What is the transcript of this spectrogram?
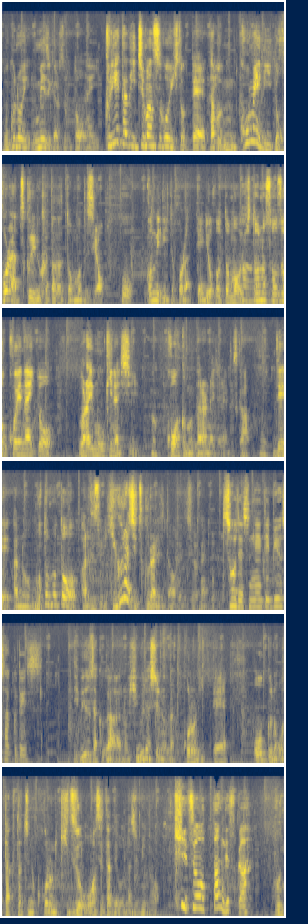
僕のイメージからすると、はい。クリエイターで一番すごい人って多分コメディとホラー作れる方だと思うんですよ。ほコメディとホラーって両方とも人の想像を超えないと笑いも起きないしうん。怖くもならないじゃないですか、であのもともとあれですよね日暮らし作られてたわけですよね。う。そうですね、デビュー作です。デビュー作があの日暮らしの心に行って多くのオタクたちの心に傷を負わせたでおなじみの。傷を負ったんですか？ふん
